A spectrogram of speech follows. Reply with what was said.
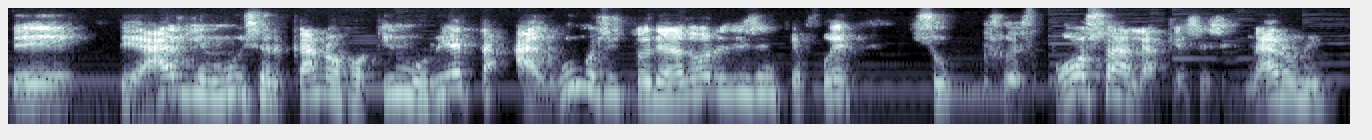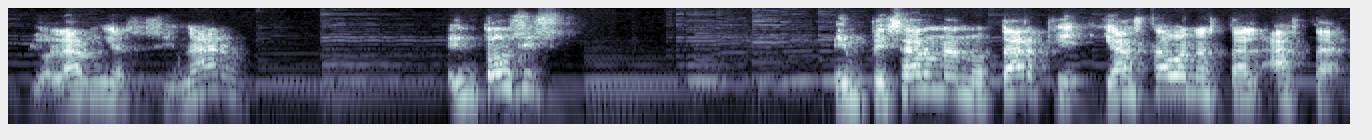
de, alguien muy cercano a Joaquín Murrieta. Algunos historiadores dicen que fue su, su esposa la que asesinaron y violaron y asesinaron. Entonces, empezaron a notar que ya estaban hasta, hasta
